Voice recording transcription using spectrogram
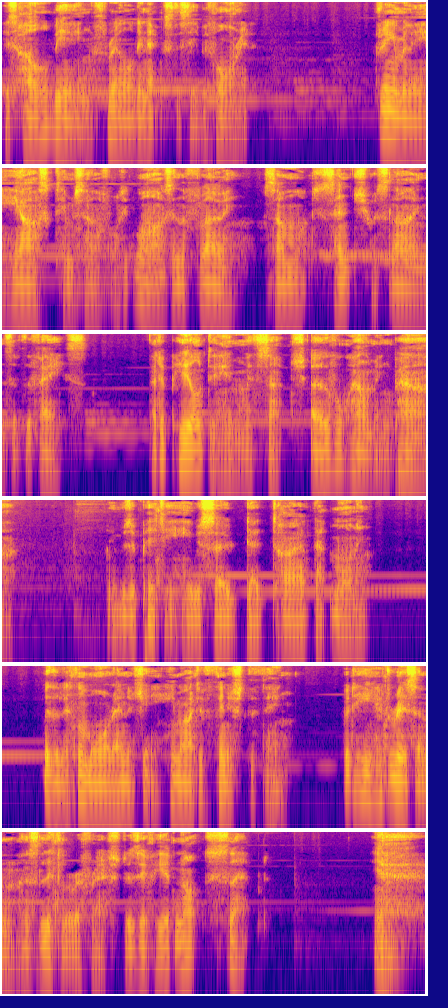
his whole being thrilled in ecstasy before it. Dreamily he asked himself what it was in the flowing, somewhat sensuous lines of the face that appealed to him with such overwhelming power it was a pity he was so dead tired that morning. With a little more energy, he might have finished the thing, but he had risen as little refreshed as if he had not slept. Yes,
